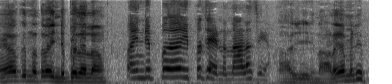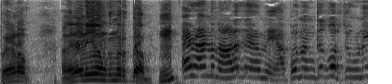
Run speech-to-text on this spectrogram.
നമുക്ക് ഇന്നത്തെ വൈൻഡപ്പ് ചെയ്താലോ ഇപ്പൊ ചെയ്യണം നാളെ ചെയ്യാം. ആ ശരി. നാളെ വേണം. അങ്ങനെയാണെങ്കിൽ നമുക്ക് നിർത്താം? വേണ്ട നാളെ ചെയ്യാമേ അപ്പൊ നമുക്ക് കുറച്ചും കൂടി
